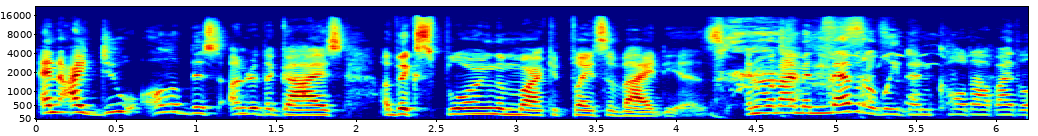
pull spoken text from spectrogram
and I do all of this under the guise of exploring the marketplace of ideas. And when I'm inevitably then called out by the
